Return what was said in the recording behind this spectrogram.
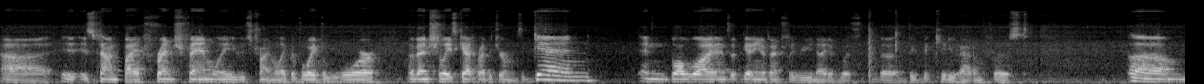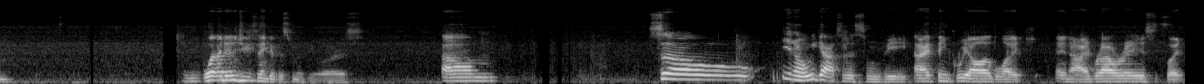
uh, is found by a French family who's trying to like avoid the war. Eventually, he's captured by the Germans again, and blah blah blah. Ends up getting eventually reunited with the the, the kid who had him first. Um, what did you think of this movie, Lars? Um, so you know, we got to this movie, and I think we all had like an eyebrow raise. It's like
